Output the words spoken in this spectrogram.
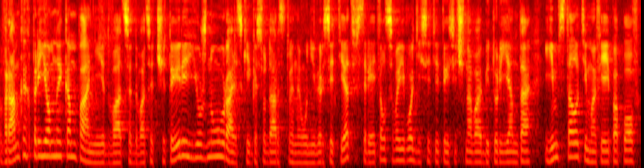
в рамках приемной кампании 2024 Южноуральский государственный университет встретил своего десятитысячного абитуриента. Им стал Тимофей Попов,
